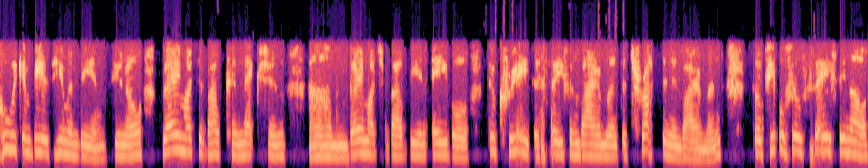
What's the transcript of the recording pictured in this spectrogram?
who we can be as human beings, you know, very much about connection, um, very much about being able to create a safe environment, a trusting environment, so people feel safe enough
